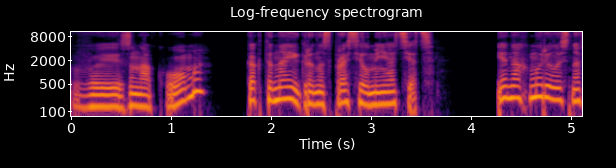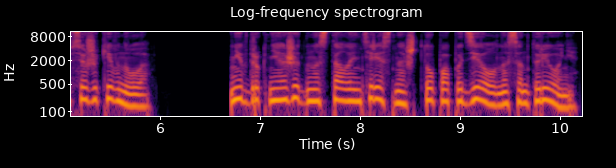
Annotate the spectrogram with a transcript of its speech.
«Вы знакомы?» — как-то наигранно спросил меня отец. Я нахмурилась, но все же кивнула. Мне вдруг неожиданно стало интересно, что папа делал на Сантурионе.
